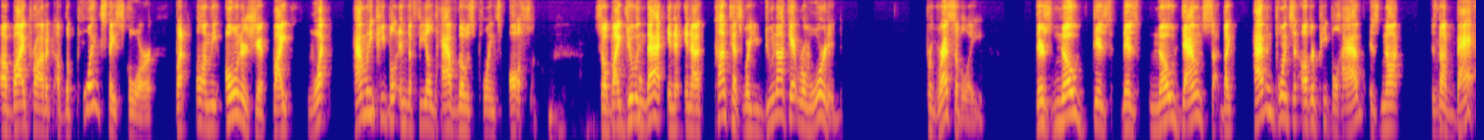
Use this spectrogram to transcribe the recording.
a byproduct of the points they score, but on the ownership by what how many people in the field have those points also. So by doing that in a in a contest where you do not get rewarded progressively, there's no there's there's no downside. Like having points that other people have is not is not bad.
